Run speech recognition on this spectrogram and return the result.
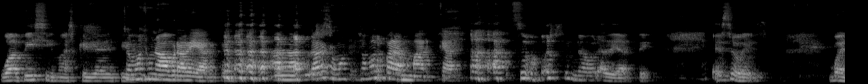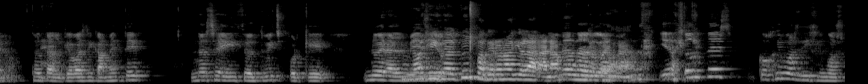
Guapísimas, quería decir. somos una obra de arte. Al natural somos, somos para marcar. Somos una obra de arte. Eso es. Bueno, total, que básicamente no se hizo el Twitch porque no era el No se medio. hizo el tweet porque no nos dio la. No gana. Y entonces cogimos y dijimos,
